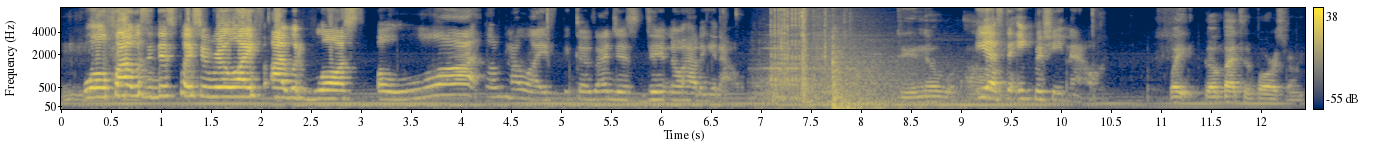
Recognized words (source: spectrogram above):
Well, if I was in this place in real life, I would have lost a lot of my life because I just didn't know how to get out. Do you know? Um, Yes, the ink machine now. Wait, go back to the Boris room.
